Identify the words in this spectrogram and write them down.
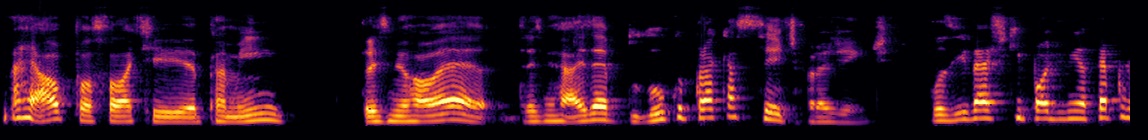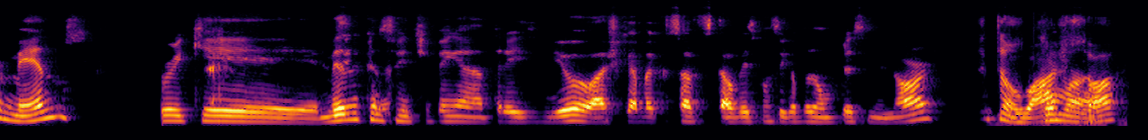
Na real, posso falar que pra mim, 3 mil, real é, 3 mil reais é lucro pra cacete pra gente. Inclusive, acho que pode vir até por menos, porque mesmo que a gente venha a 3 mil, eu acho que a Microsoft talvez consiga fazer um preço menor. Então, eu acho a, só. é,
